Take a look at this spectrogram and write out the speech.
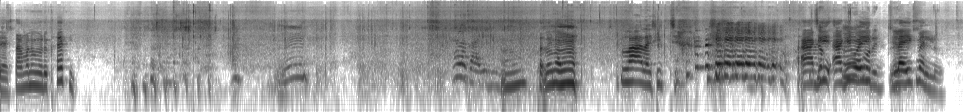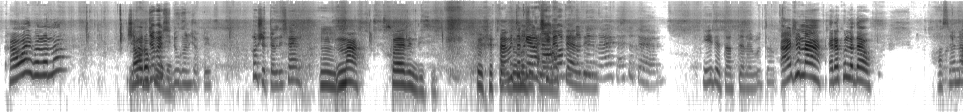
দেখ তার মানে ওটা হুম, ফেলো না, লাল আসিচ্ছে আগে আগে ওই লাইক মারলো খাওয়াই হলো না না ওটা খুলে বেশি দাও। দুগান সাথে সর্ষের তেল দিছে না সয়াবিন দিছি সর্ষের তেল আমি তো কেরাসিনের তেল দিই এই দে তোর তেলের বোতল আসো না এটা খুলে দাও হাসে না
